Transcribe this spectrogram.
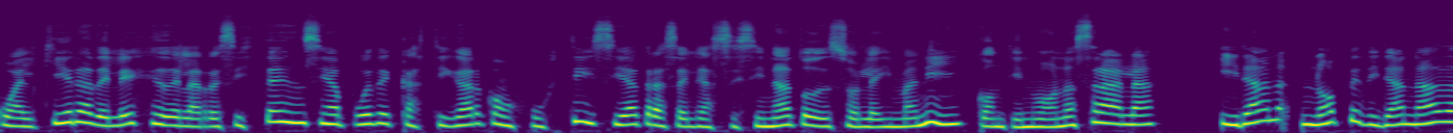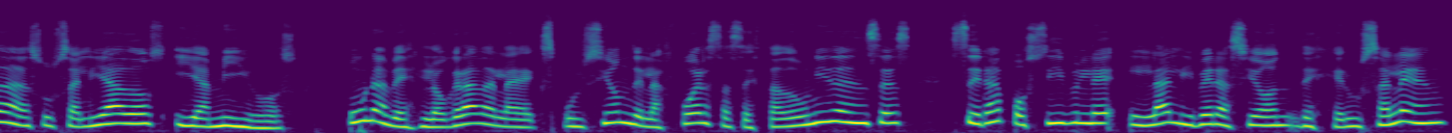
Cualquiera del eje de la resistencia puede castigar con justicia tras el asesinato de Soleimani, continuó Nasrallah, Irán no pedirá nada a sus aliados y amigos. Una vez lograda la expulsión de las fuerzas estadounidenses, será posible la liberación de Jerusalén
